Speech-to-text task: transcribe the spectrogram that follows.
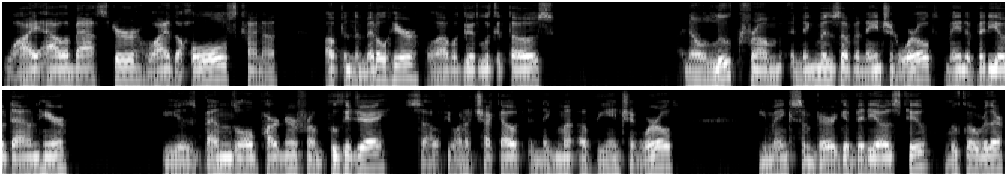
Why alabaster? Why the holes kind of up in the middle here? We'll have a good look at those. I know Luke from Enigmas of an Ancient World made a video down here. He is Ben's old partner from Pukaje. So if you want to check out Enigma of the Ancient World, he makes some very good videos too. Luke over there.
